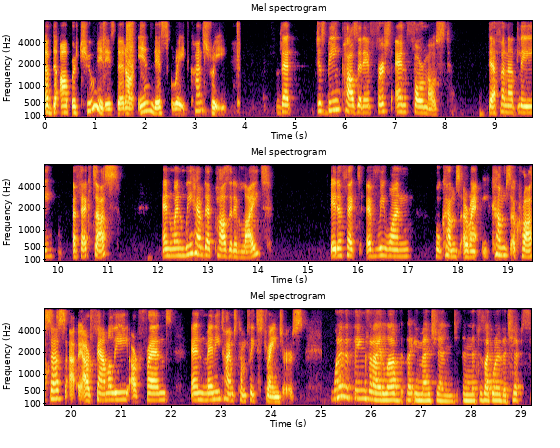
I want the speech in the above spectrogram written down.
of the opportunities that are in this great country. That just being positive, first and foremost, definitely affects us. And when we have that positive light, it affects everyone who comes around comes across us our family our friends and many times complete strangers one of the things that I love that you mentioned, and this is like one of the tips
